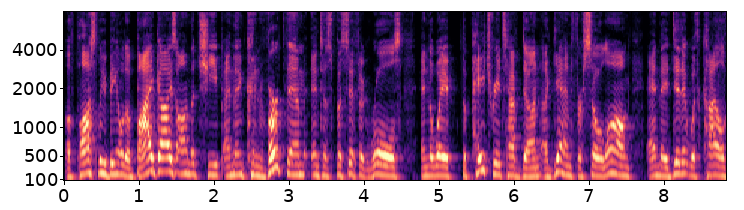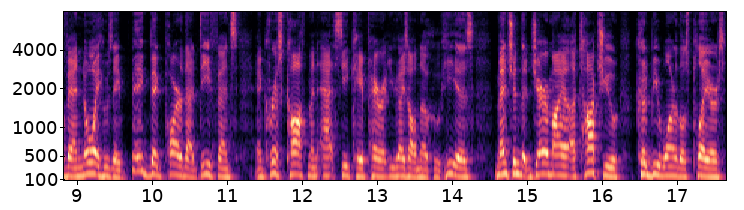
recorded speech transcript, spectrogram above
of possibly being able to buy guys on the cheap and then convert them into specific roles in the way the Patriots have done again for so long. And they did it with Kyle Van Noy, who's a big, big part of that defense, and Chris Kaufman at CK Parrott. You guys all know who he is. Mentioned that Jeremiah Attaochu could be one of those players.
